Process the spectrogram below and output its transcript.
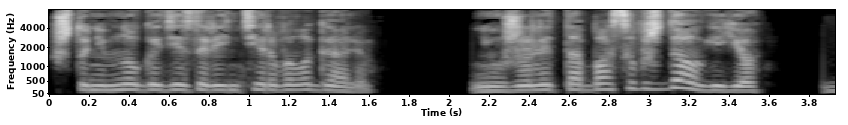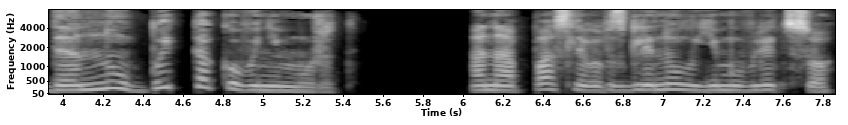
что немного дезориентировало Галю. Неужели Табасов ждал ее? Да ну, быть такого не может. Она опасливо взглянула ему в лицо.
